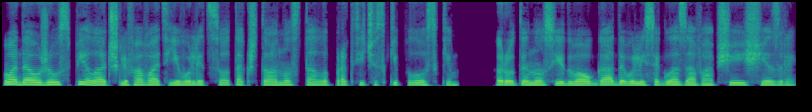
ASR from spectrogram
Вода уже успела отшлифовать его лицо, так что оно стало практически плоским. Рот и нос едва угадывались, а глаза вообще исчезли.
